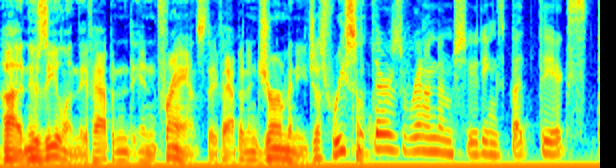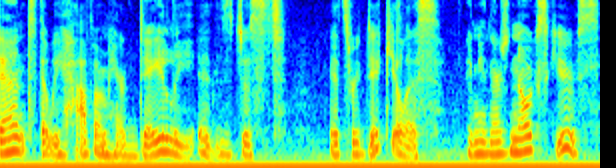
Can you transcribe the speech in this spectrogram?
Uh, New Zealand. They've happened in France. They've happened in Germany just recently. There's random shootings, but the extent that we have them here daily is just it's ridiculous. I mean, there's no excuse.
